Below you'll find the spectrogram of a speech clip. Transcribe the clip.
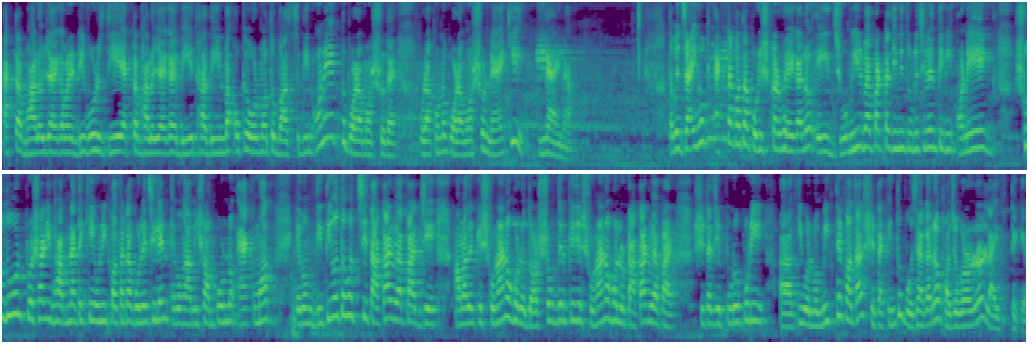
একটা ভালো জায়গা মানে ডিভোর্স দিয়ে একটা ভালো জায়গায় বিয়ে থা দিন বা ওকে ওর মতো বাঁচতে দিন, অনেক তো পরামর্শ দেয়। ওরা কোনো পরামর্শ নেয় কি? নেয় না। তবে যাই হোক, একটা কথা পরিষ্কার হয়ে গেল। এই জমির ব্যাপারটা যিনি তুলেছিলেন, তিনি অনেক সুদূর প্রসারী ভাবনা থেকে উনি কথাটা বলেছিলেন এবং আমি সম্পূর্ণ একমত। এবং দ্বিতীয়ত হচ্ছে টাকার ব্যাপার যে, আমাদেরকে শোনানো হলো, দর্শকদেরকে যে শোনানো হলো টাকার ব্যাপার, সেটা যে পুরোপুরি কি বলব, মিথ্যে কথা, সেটা কিন্তু বোঝা গেল হজবরলোর লাইফ থেকে।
